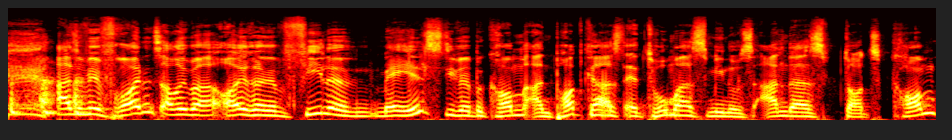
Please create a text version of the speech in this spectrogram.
also wir freuen uns auch über eure vielen Mails, die wir bekommen an podcast.thomas-anders.com.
